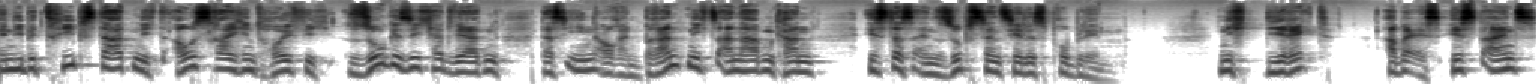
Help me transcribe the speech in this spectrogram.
wenn die Betriebsdaten nicht ausreichend häufig so gesichert werden, dass ihnen auch ein Brand nichts anhaben kann, ist das ein substanzielles Problem. Nicht direkt, aber es ist eins,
